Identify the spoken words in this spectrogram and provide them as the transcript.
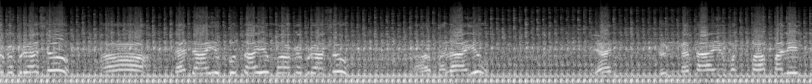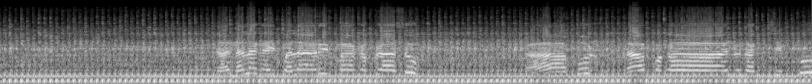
mga kabraso. Ah, dadayo po tayo mga kabraso. Ah, malayo. Yan, doon na tayo magpapalit. Sana lang ay pala rin mga kabraso. Kahapon, napaka ano nagsimpo.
